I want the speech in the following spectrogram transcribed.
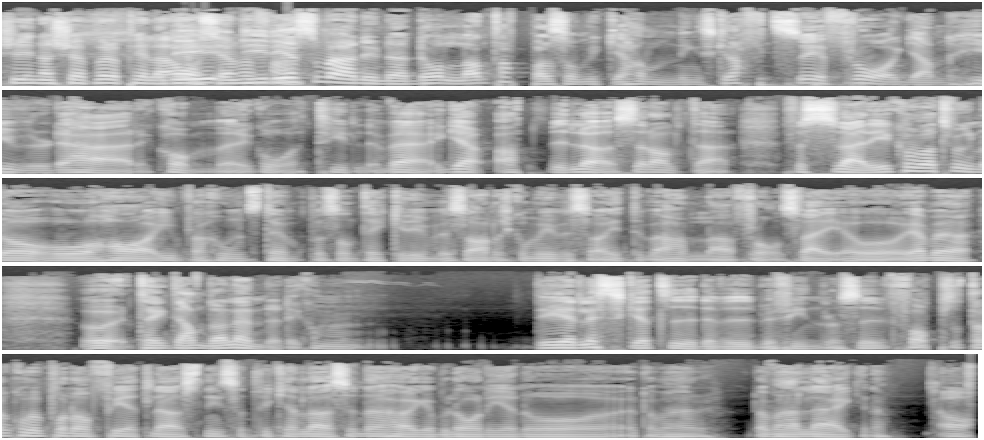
Kina köper upp hela Och det, Asien. det är vad det fan. som är nu när dollarn tappar så mycket handlingskraft så är frågan hur det här kommer gå tillväga, att vi löser allt det här. För Sverige kommer vara tvungna att att ha inflationstempo som täcker USA, annars kommer USA inte behandla från Sverige. Och jag menar, och tänk dig andra länder, det kommer det är läskiga tider vi befinner oss i. Vi får hoppas att de kommer på någon fet lösning så att vi kan lösa den här höga belåningen och de här, de här lägena. Ja.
